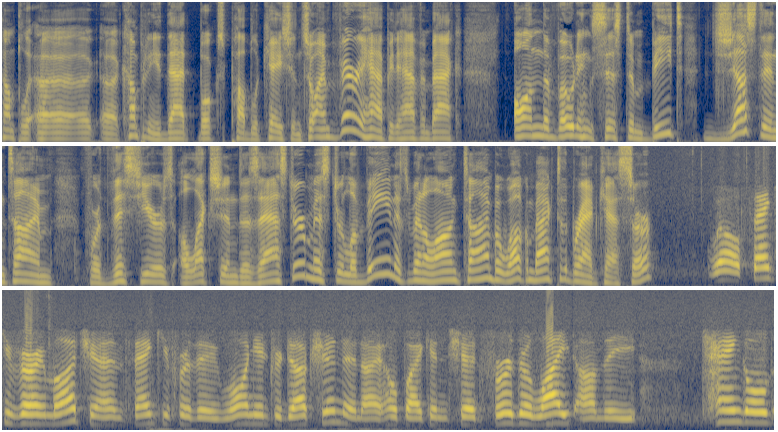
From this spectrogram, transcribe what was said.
uh, uh, accompanied that book's publication. So I'm very happy to have him back on the voting system beat just in time for this year's election disaster. Mr. Levine, it's been a long time, but welcome back to the broadcast, sir. Well, thank you very much, and thank you for the long introduction, and I hope I can shed further light on the tangled,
